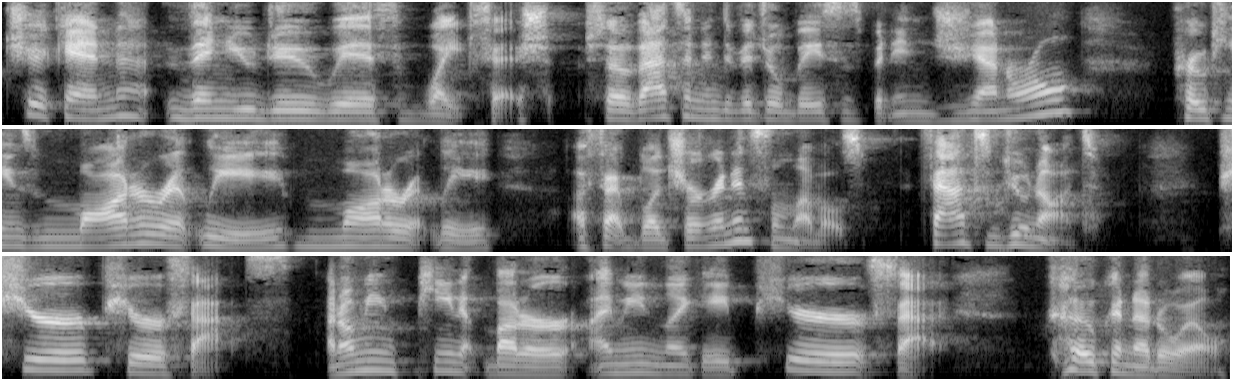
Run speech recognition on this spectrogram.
chicken than you do with white fish. So that's an individual basis. But in general, proteins moderately, moderately affect blood sugar and insulin levels. Fats do not pure, pure fats. I don't mean peanut butter. I mean like a pure fat, coconut oil,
